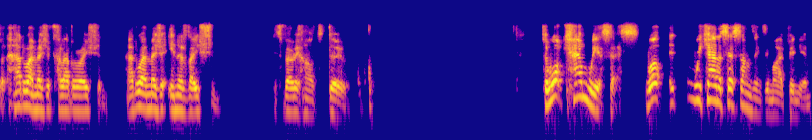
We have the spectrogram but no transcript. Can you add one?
But how do I measure collaboration? How do I measure innovation? It's very hard to do. So what can we assess? Well, it, we can assess some things, in my opinion.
